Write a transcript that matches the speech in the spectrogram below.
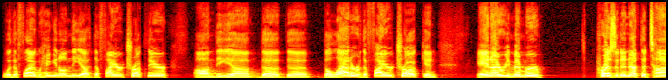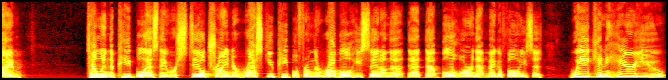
with the flag hanging on the, uh, the fire truck there, on the, uh, the, the, the ladder of the fire truck. And, and I remember president at the time telling the people as they were still trying to rescue people from the rubble, he said on the, that, that bullhorn, that megaphone, he says, We can hear you,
